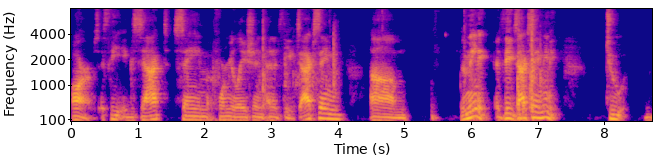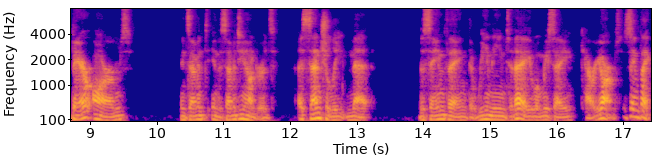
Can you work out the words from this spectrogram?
arms. It's the exact same formulation and it's the exact same um, the meaning. It's the exact same meaning. To bear arms in, seven, in the 1700s essentially met the same thing that we mean today when we say carry arms. The same thing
